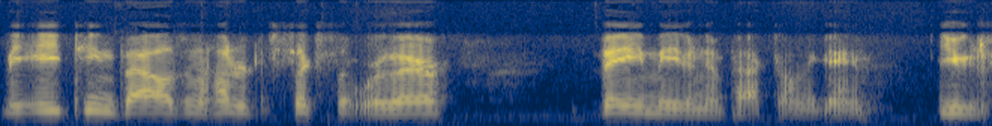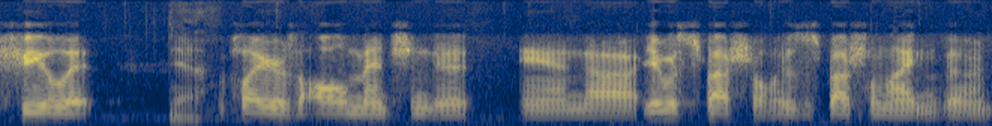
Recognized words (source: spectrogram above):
the 18,106 that were there, they made an impact on the game. You could feel it. Yeah. The players all mentioned it, and uh, it was special. It was a special night in Boone.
